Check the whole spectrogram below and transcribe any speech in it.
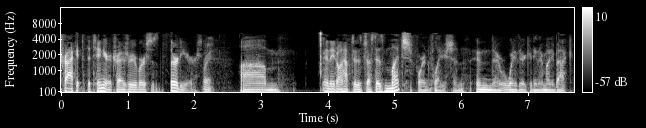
track it to the 10 year Treasury versus the 30 years. Right. Um, and they don't have to adjust as much for inflation in their way they're getting their money back.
